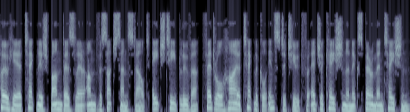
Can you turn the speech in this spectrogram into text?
Hoher Technische Bundeslehre und Versuchsanstalt HT Bluver, Federal Higher Technical Institute for Education and Experimentation.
